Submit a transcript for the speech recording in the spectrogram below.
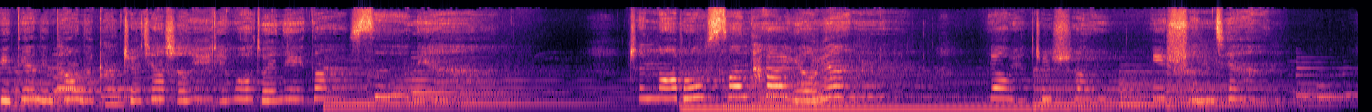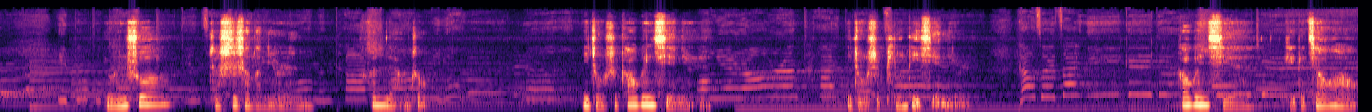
一点点痛的感觉，加上一点我对你的思念，承诺不算太遥远，遥远只剩一瞬间。有人说，这世上的女人分两种，一种是高跟鞋女人，一种是平底鞋女人。高跟鞋给的骄傲，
